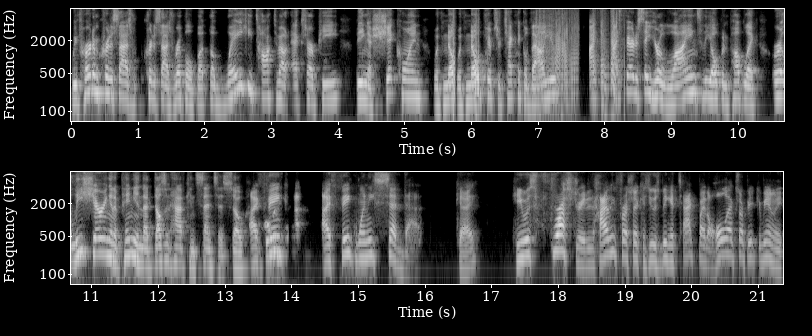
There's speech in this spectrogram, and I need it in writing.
we've heard him criticize criticize Ripple, but the way he talked about XRP being a shitcoin with no with no chips or technical value, I think that's fair to say you're lying to the open public, or at least sharing an opinion that doesn't have consensus. So I think I think when he said that, okay, he was frustrated, highly frustrated because he was being attacked by the whole XRP community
